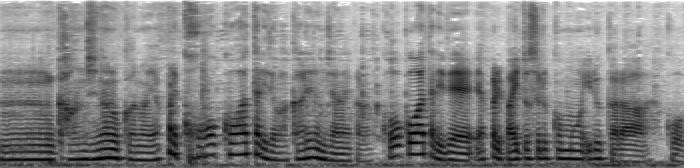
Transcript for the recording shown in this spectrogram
うん感じなのかな。やっぱり高校あたりで分かれるんじゃないかな。高校あたりでやっぱりバイトする子もいるからこ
